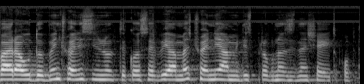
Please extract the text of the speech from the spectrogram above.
ვარაუდობენ ჩვენი სინოპტიკოსები ამას ჩვენი ამინდის პროგნოზიდან შეიტყობთ.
